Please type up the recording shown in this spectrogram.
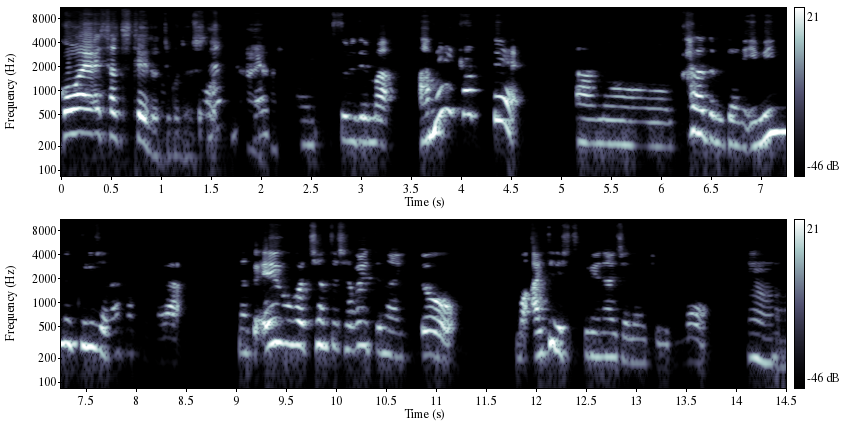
ご挨拶程度ってことですね。はい。それでまあ、アメリカって、あのーカナダみたいな移民の国じゃなかったから、なんか英語がちゃんと喋れてないと、まあ相手でしてくれないじゃないけれども、うん。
